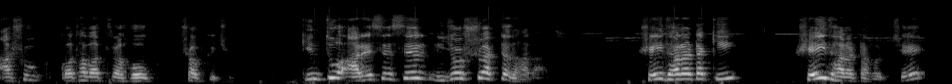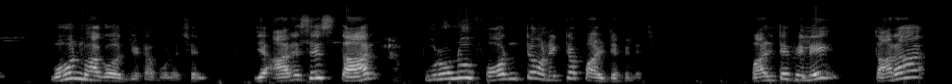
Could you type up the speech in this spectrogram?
আসুক, কথাবার্তা হোক, সবকিছু। কিন্তু আরএসএস এর নিজস্ব একটা ধারা আছে। সেই ধারাটা কি? সেই ধারাটা হচ্ছে মোহন ভাগবত যেটা বলেছেন যে আরএসএস তার পুরনো ফর্মটা অনেকটা পাল্টে ফেলেছে। পাল্টে ফেলে তারা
